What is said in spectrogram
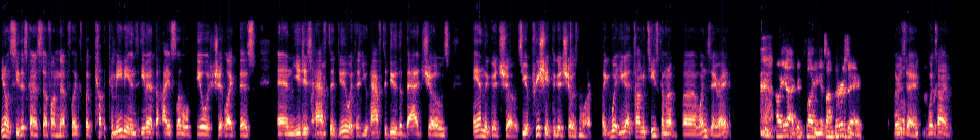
You don't see this kind of stuff on Netflix, but co- comedians, even at the highest level, deal with shit like this, and you just have to deal with it. You have to do the bad shows and the good shows. You appreciate the good shows more. Like what you got, Tommy T's coming up uh, Wednesday, right? Oh yeah, good plugging. It's on Thursday. Thursday. What time?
